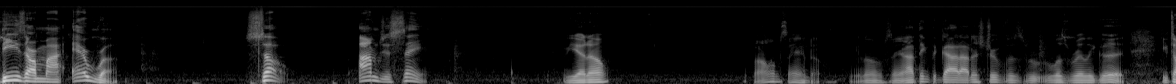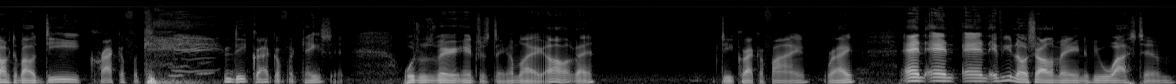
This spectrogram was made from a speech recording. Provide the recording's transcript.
These are my era. So, I'm just saying. You know, all I'm saying though. You know what I'm saying? I think the God out Honest Truth was was really good. He talked about decrackification, decrackification, which was very interesting. I'm like, oh okay, decrackifying, right? And and and if you know Charlamagne, if you watched him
